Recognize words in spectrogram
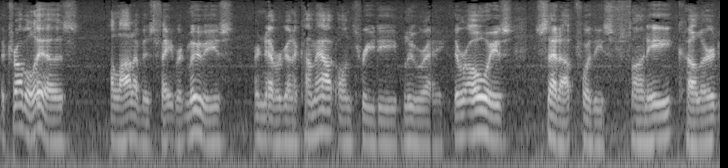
The trouble is, a lot of his favorite movies are never going to come out on 3D Blu-ray. They were always set up for these funny colored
